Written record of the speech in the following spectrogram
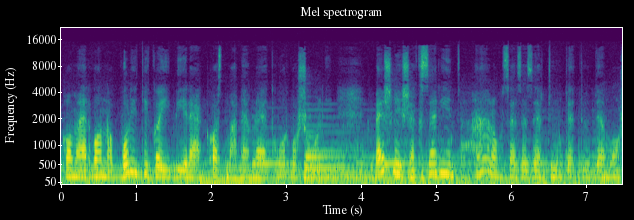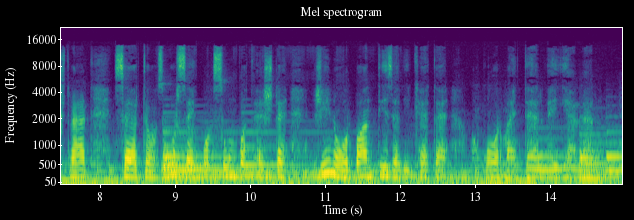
Ha már vannak politikai bírák, azt már nem lehet orvosolni. Beslések szerint 300 ezer tüntető demonstrált szerte az országban szombat este Zsinórban tizedik hete a kormány tervei ellen.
